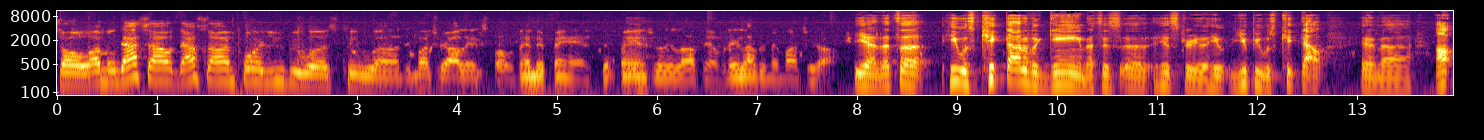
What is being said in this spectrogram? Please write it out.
So I mean, that's how that's how important Youppi was to uh, the Montreal Expos and their fans. The fans really loved him. They loved him in Montreal. Yeah, that's a. He was kicked out of a game. That's his uh, history. That he Youppi was kicked out, and uh, I'll,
